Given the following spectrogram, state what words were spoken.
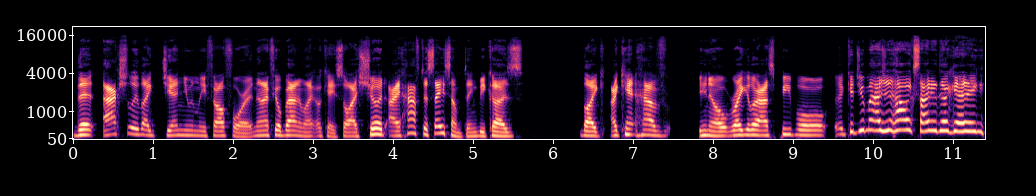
that actually like genuinely fell for it, and then I feel bad. I'm like, okay, so I should, I have to say something because like I can't have you know regular ass people. uh, Could you imagine how excited they're getting?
